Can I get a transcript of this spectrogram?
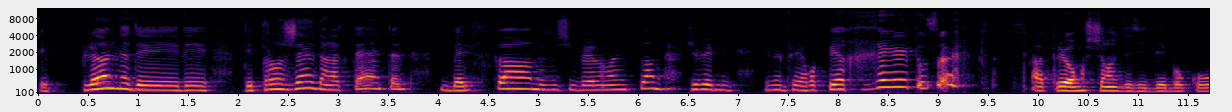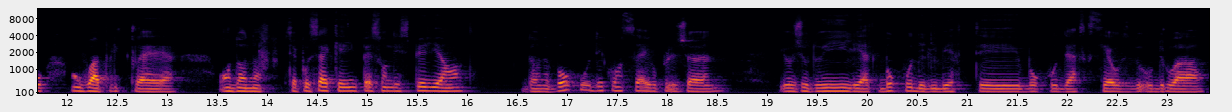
et plein de, projets dans la tête, une belle femme, je suis vraiment une femme, je vais me, faire opérer, tout ça. Après, on change des idées beaucoup, on voit plus clair. C'est pour ça qu'une personne expériente donne beaucoup de conseils aux plus jeunes. Et aujourd'hui, il y a beaucoup de liberté, beaucoup d'accès aux, droits.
